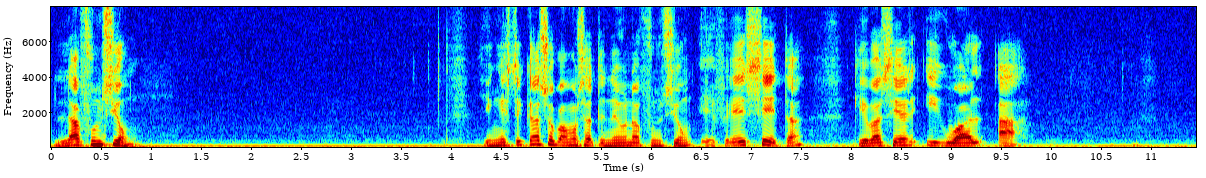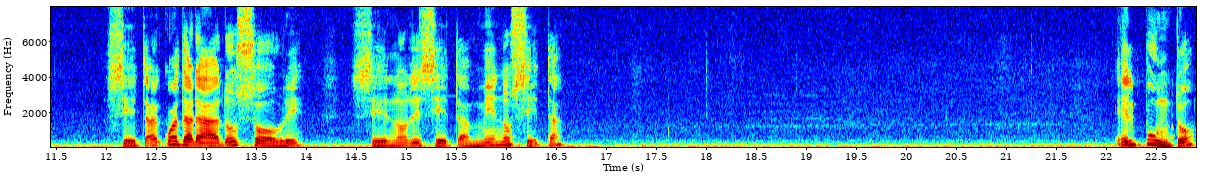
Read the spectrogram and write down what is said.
la función y en este caso vamos a tener una función f de z que va a ser igual a z al cuadrado sobre seno de z menos z el punto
